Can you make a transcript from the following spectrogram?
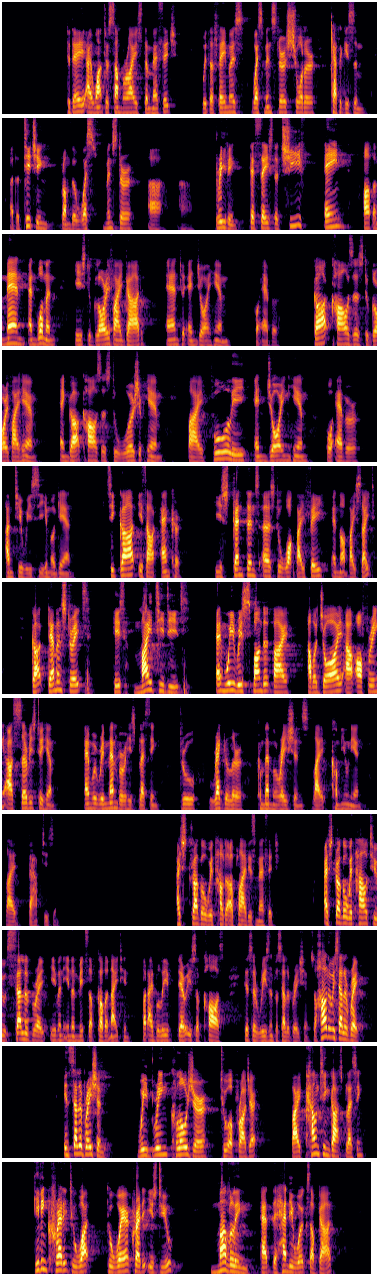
Today, I want to summarize the message with the famous Westminster Shorter Catechism, uh, the teaching from the Westminster uh, uh, briefing that says the chief aim of a man and woman is to glorify God and to enjoy Him forever. God calls us to glorify Him, and God calls us to worship Him by fully enjoying Him forever until we see Him again. See, God is our anchor. He strengthens us to walk by faith and not by sight. God demonstrates His mighty deeds, and we responded by our joy, our offering, our service to Him, and we remember His blessing through regular commemorations like communion, like baptism. I struggle with how to apply this message. I struggle with how to celebrate even in the midst of COVID 19. But I believe there is a cause, there's a reason for celebration. So, how do we celebrate? In celebration, we bring closure to a project by counting God's blessing, giving credit to what to where credit is due, marveling at the handiworks of God,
